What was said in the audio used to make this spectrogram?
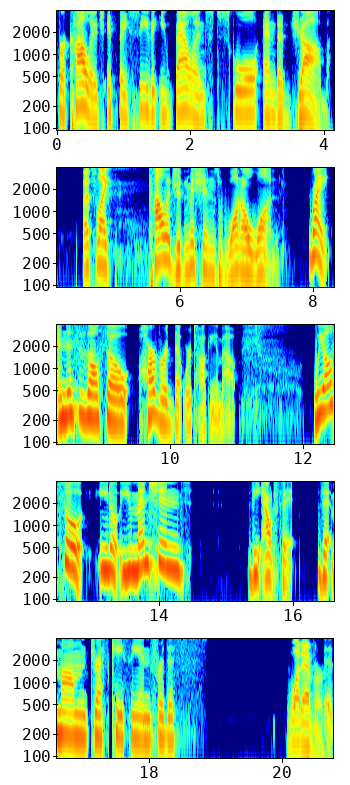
for college if they see that you balanced school and a job. That's like college admissions 101. Right. And this is also Harvard that we're talking about. We also, you know, you mentioned the outfit that mom dressed Casey in for this Whatever. Uh,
